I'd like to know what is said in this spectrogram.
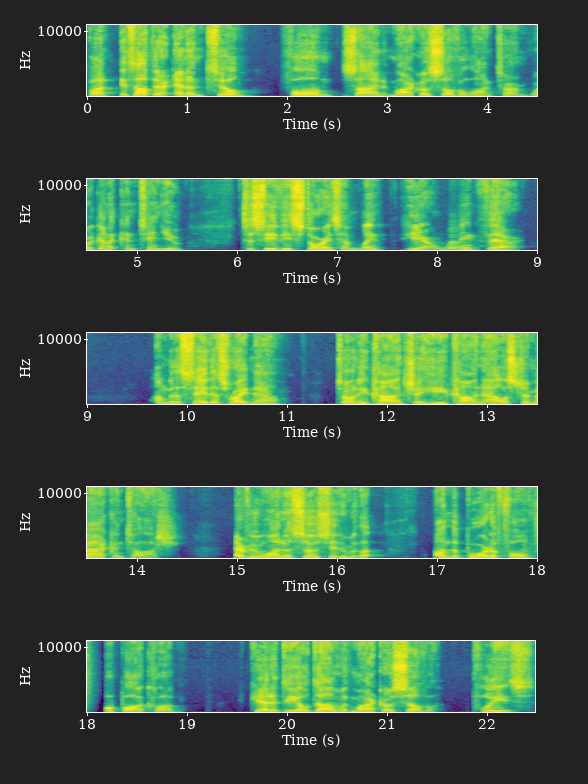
But it's out there. And until Fulham signed Marco Silva long term, we're going to continue to see these stories, him linked here, linked there. I'm going to say this right now. Tony Khan, Shahid Khan, Alistair Mackintosh, everyone associated with uh, on the board of Fulham Football Club. Get a deal done with Marco Silva. Please,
